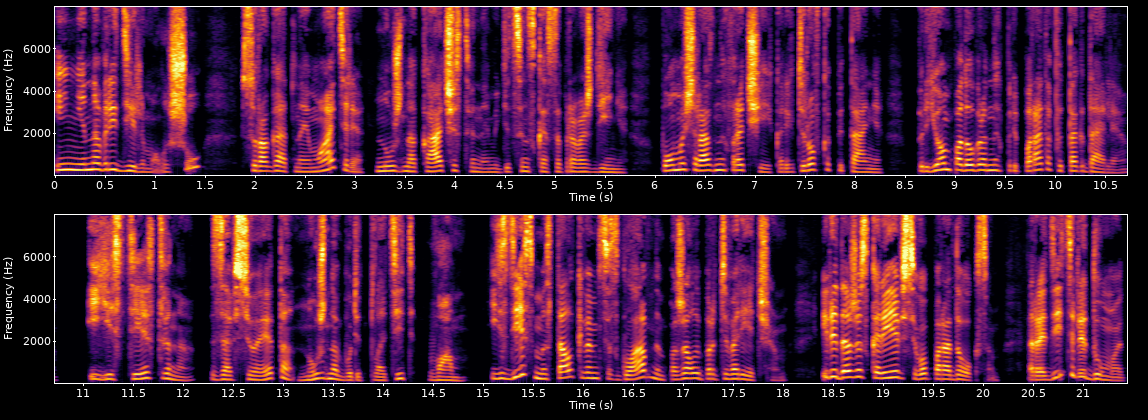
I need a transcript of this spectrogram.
и не навредили малышу, суррогатной матери нужно качественное медицинское сопровождение, помощь разных врачей, корректировка питания, прием подобранных препаратов и так далее. И, естественно, за все это нужно будет платить вам. И здесь мы сталкиваемся с главным, пожалуй, противоречием, или даже, скорее всего, парадоксом. Родители думают,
